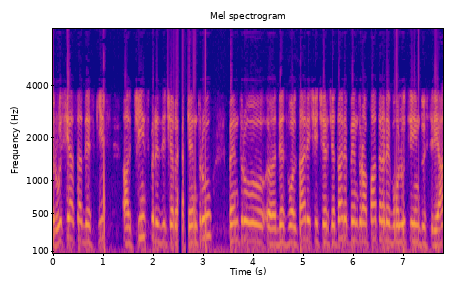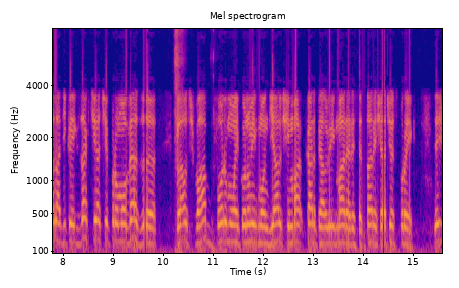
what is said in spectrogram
Rusia s-a deschis al 15-lea centru pentru uh, dezvoltare și cercetare pentru a patra revoluție industrială, adică exact ceea ce promovează Klaus Schwab, Forumul Economic Mondial și ma- cartea lui Mare Resetare și acest proiect. Deci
